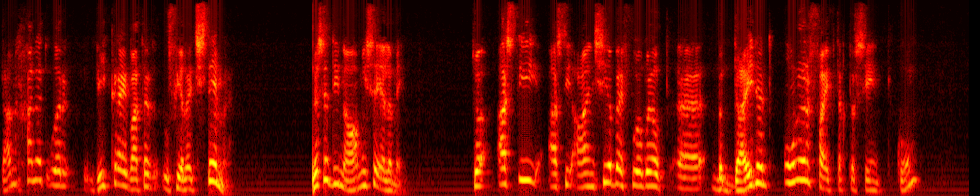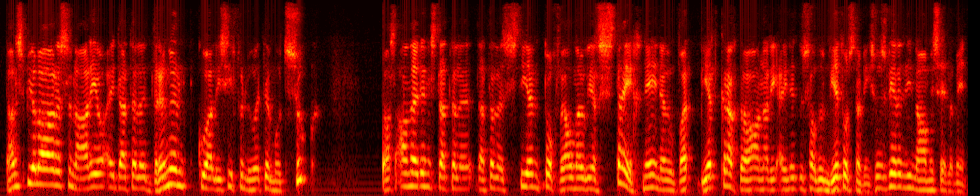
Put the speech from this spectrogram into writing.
dan gaan dit oor wie kry watter hoeveelheid stemme. Dis 'n dinamiese element. So as die as die ANC byvoorbeeld uh beduidend onder 50% kom, dan speel daar 'n scenario uit dat hulle dringend koalisievennote moet soek daar's aanduidings dat hulle dat hulle steen tog wel nou weer styg, nê? Nee, nou wat beerdkrag daaraan na die einde toe sal doen, weet ons nou nie. So is weer 'n dinamiese element.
